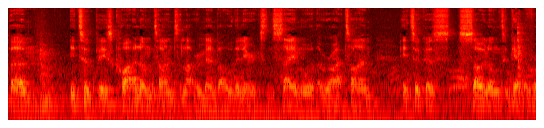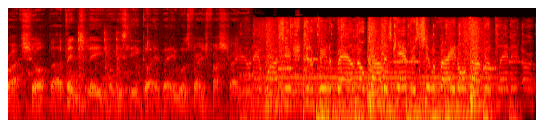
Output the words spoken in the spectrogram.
But um, it took Pearce quite a long time to like remember all the lyrics and say them all at the right time. It took us so long to get the right shot, but eventually, obviously, he got it. But it was very frustrating. Watch it to the fit around, no college campus, chilling right on top of planet Earth.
